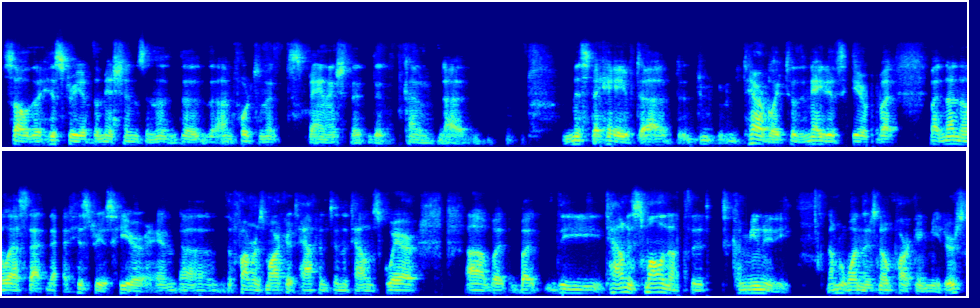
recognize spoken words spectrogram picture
So the history of the missions and the the, the unfortunate Spanish that that kind of uh, misbehaved uh, terribly to the natives here, but but nonetheless, that that history is here, and uh, the farmers market happens in the town square, uh, but but the town is small enough that it's community. Number one, there's no parking meters.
